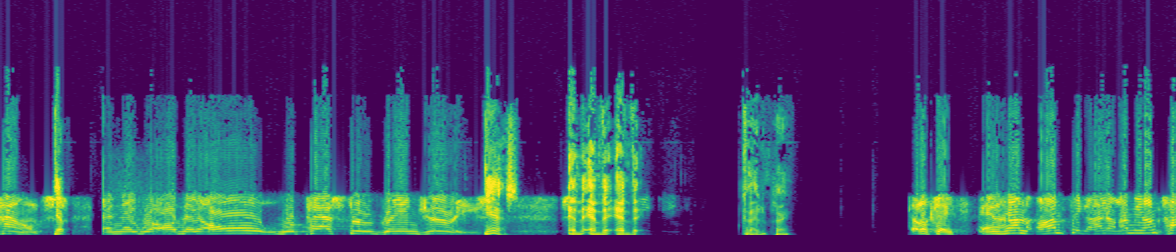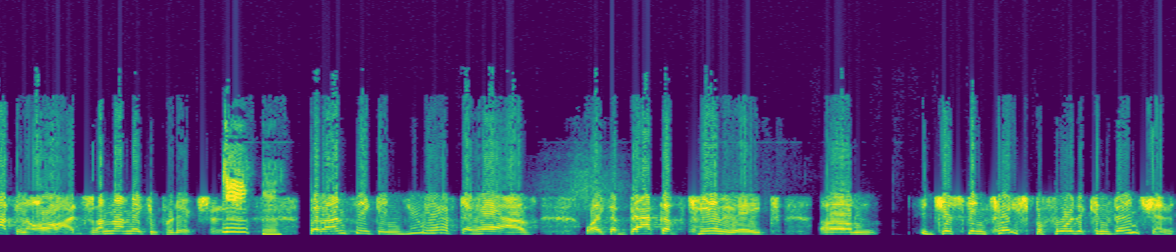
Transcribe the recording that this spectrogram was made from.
counts. Yep and they were all, they all were passed through grand juries. Yes, and and the, and the, go ahead. I'm sorry. Okay, and I'm I'm thinking. I, I mean, I'm talking odds. I'm not making predictions, yeah, but I'm thinking you have to have like a backup candidate. Um, just in case before the convention.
